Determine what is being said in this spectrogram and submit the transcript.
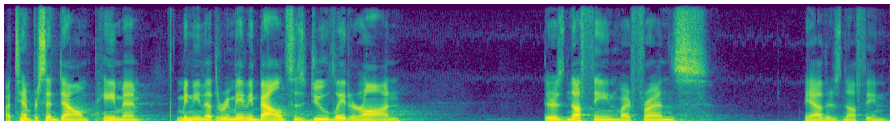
a 10% down payment, meaning that the remaining balance is due later on. There's nothing, my friends. Yeah, there's nothing.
